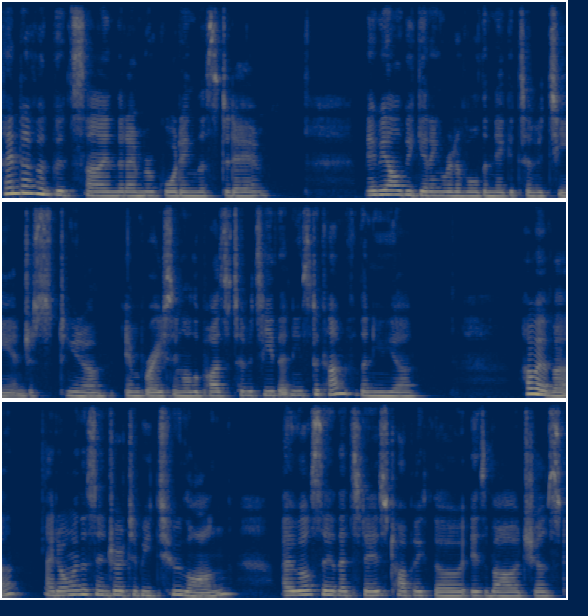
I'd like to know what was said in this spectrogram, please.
kind of a good sign that I'm recording this today. Maybe I'll be getting rid of all the negativity and just, you know, embracing all the positivity that needs to come for the new year. However, I don't want this intro to be too long. I will say that today's topic, though, is about just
